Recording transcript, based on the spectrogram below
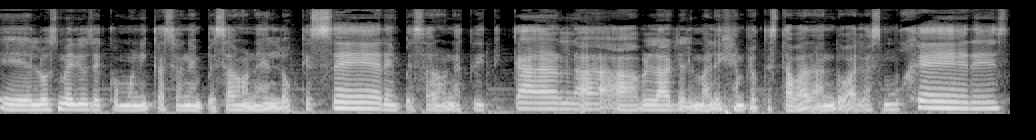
eh, los medios de comunicación empezaron a enloquecer, empezaron a criticarla, a hablar del mal ejemplo que estaba dando a las mujeres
